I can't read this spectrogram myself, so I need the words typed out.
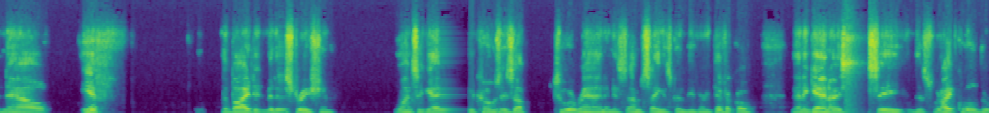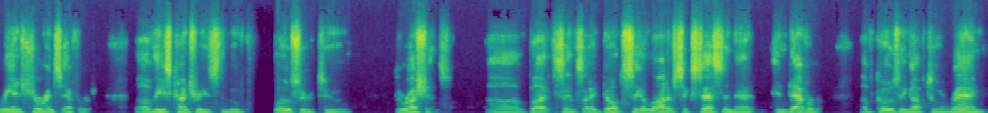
Now, if the Biden administration once again cozies up to Iran, and as I'm saying it's going to be very difficult, then again, I see this what I call the reinsurance effort of these countries to move closer to the Russians. Uh, but since I don't see a lot of success in that endeavor of cozying up to Iran,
